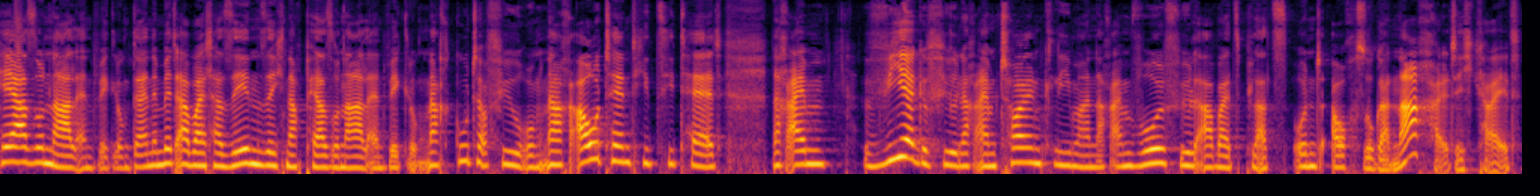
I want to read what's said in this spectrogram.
Personalentwicklung. Deine Mitarbeiter sehnen sich nach Personalentwicklung, nach guter Führung, nach Authentizität, nach einem wir-Gefühl nach einem tollen Klima, nach einem Wohlfühlarbeitsplatz und auch sogar Nachhaltigkeit.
